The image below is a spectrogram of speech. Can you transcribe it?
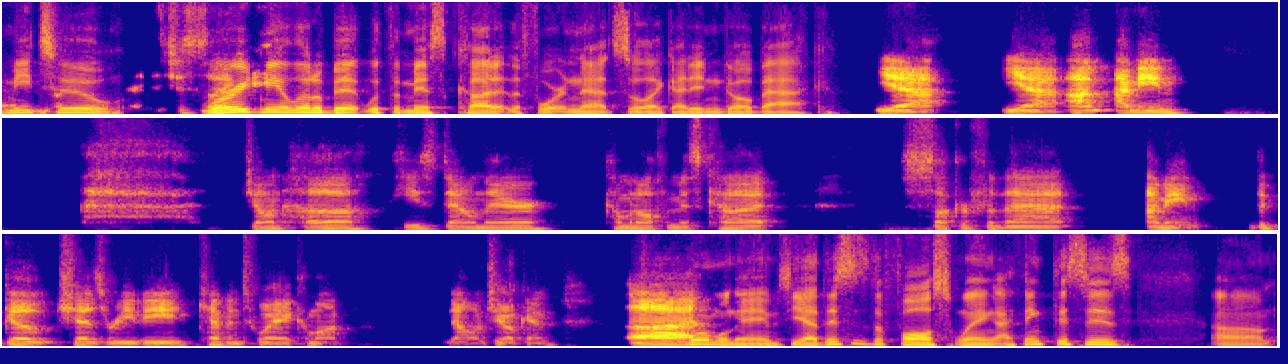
me Um, too. It's just like, Worried me a little bit with the missed cut at the Fortinet, so like I didn't go back. Yeah, yeah. I'm. I mean, John Huh. He's down there coming off a miscut. Sucker for that. I mean, the goat Chez Reavie, Kevin Tway. Come on. No, I'm joking. Uh, Normal names. Yeah, this is the fall swing. I think this is um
